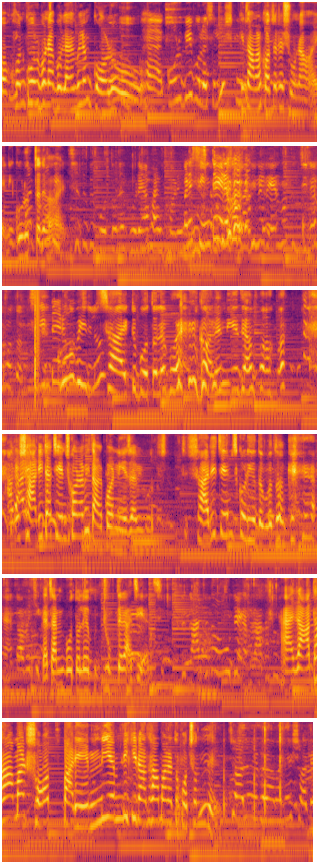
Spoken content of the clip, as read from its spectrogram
কখন করব না বলে? আমি বললাম করো। হ্যাঁ করবি বলেছিলিস কিন্তু আমার কথাটা শোনা হয়নি গুরুত্ব দেওয়া হয়নি। মানে সিনটা এরকম সিনটা এরকম ইচ্ছা একটু বোতলে ভরে ঘরে নিয়ে যাব আগে শাড়িটা চেঞ্জ করাবি তারপর নিয়ে যাবি শাড়ি চেঞ্জ করিয়ে দেবো তোকে। হ্যাঁ তবে ঠিক আছে আমি বোতলে ঢুকতে রাজি আছি। রাধা আমার সব পারে। এমনি এমনি কি রাধা আমার এত পছন্দের? চলো এবার আমাদের শটে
